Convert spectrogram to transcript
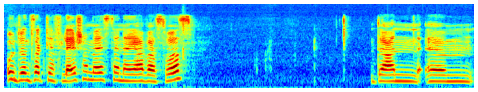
Und dann sagt der Fleischermeister, naja, was was? Dann ähm,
